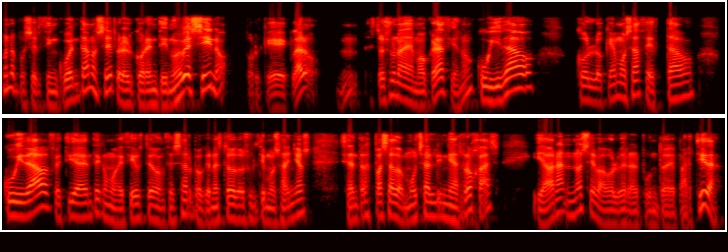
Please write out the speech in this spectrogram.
Bueno, pues el 50 no sé, pero el 49 sí, ¿no? Porque, claro, mm, esto es una democracia, ¿no? Cuidado con lo que hemos aceptado. Cuidado, efectivamente, como decía usted, don César, porque en estos dos últimos años se han traspasado muchas líneas rojas y ahora no se va a volver al punto de partida.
